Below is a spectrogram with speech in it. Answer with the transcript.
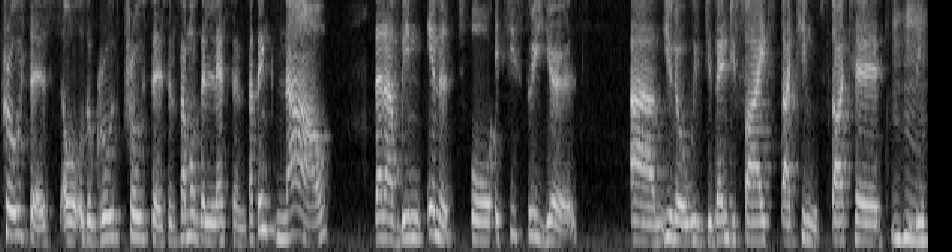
process or, the growth process and some of the lessons. I think now that I've been in it for at least three years, um, you know, we've then defied starting, we've started, mm-hmm.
